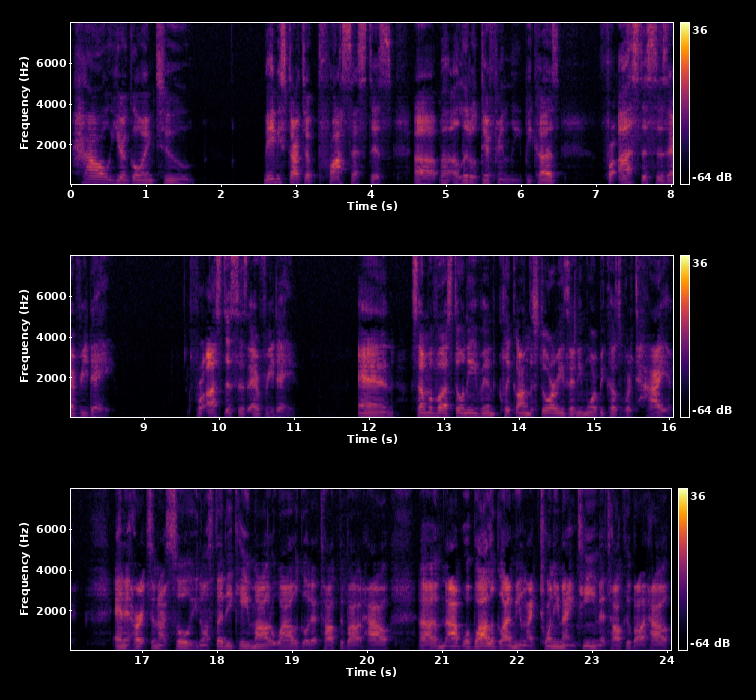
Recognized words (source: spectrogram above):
how you're going to maybe start to process this uh, a little differently because for us this is every day. For us this is every day. And some of us don't even click on the stories anymore because we're tired and it hurts in our soul. You know, a study came out a while ago that talked about how uh, not a while ago, I mean like 2019, that talked about how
